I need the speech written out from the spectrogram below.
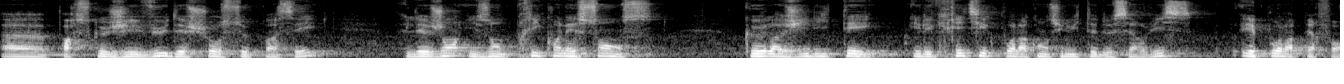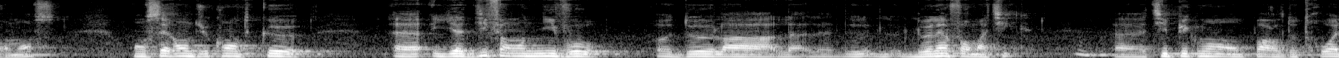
parce que j'ai vu des choses se passer. Les gens, ils ont pris connaissance que l'agilité, est critique pour la continuité de service et pour la performance. On s'est rendu compte qu'il y a différents niveaux de l'informatique. De, mmh. typiquement, on parle de trois,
